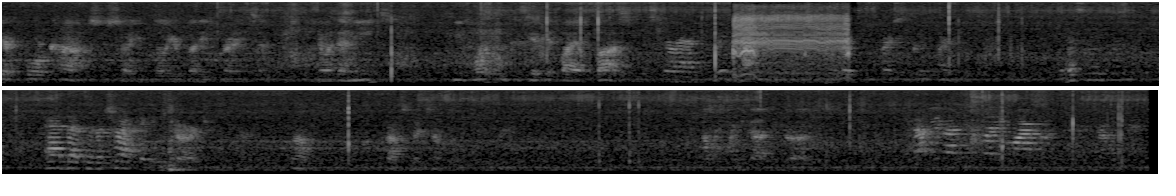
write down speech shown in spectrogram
you've got four cops just so you blow your buddy's brains in. You know what that means? It means one of them could get hit by a bus and still Add that to the traffic charge.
